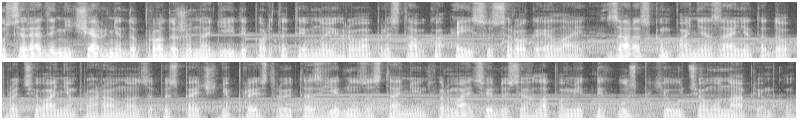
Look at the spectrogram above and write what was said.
У середині червня до продажу надійде портативна ігрова приставка Asus ROG Ally. Зараз компанія зайнята доопрацюванням програмного забезпечення пристрою та згідно з останньою інформацією досягла помітних успіхів у цьому напрямку.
